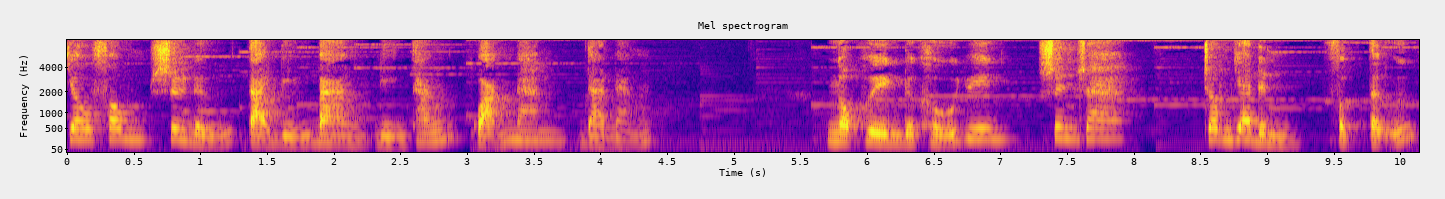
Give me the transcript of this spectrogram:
Châu Phong Sư Nữ tại Điện Bàn, Điện Thắng, Quảng Nam, Đà Nẵng. Ngọc Huyền được hữu duyên sinh ra trong gia đình Phật tử,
